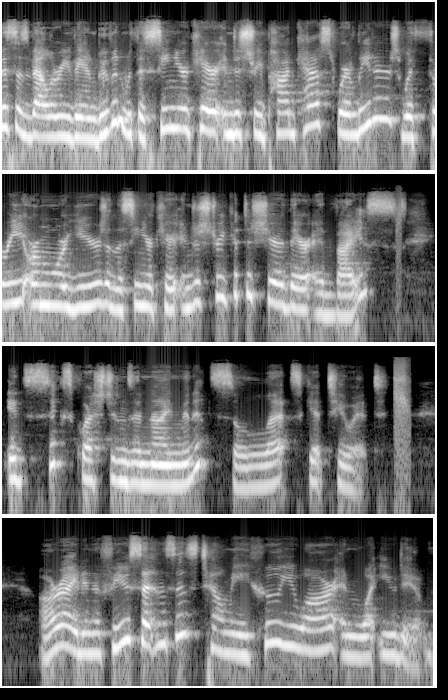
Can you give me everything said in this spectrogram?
This is Valerie VanBooven with the Senior Care Industry Podcast, where leaders with three or more years in the senior care industry get to share their advice. It's six questions in nine minutes, so let's get to it. All right, in a few sentences, tell me who you are and what you do.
